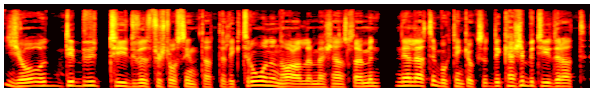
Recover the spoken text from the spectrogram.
Ja, och det betyder väl förstås inte att elektronen har alla de här känslorna. Men när jag läste din bok tänkte jag också, det kanske betyder att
